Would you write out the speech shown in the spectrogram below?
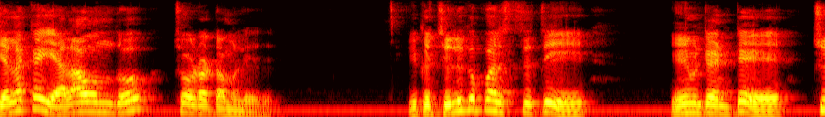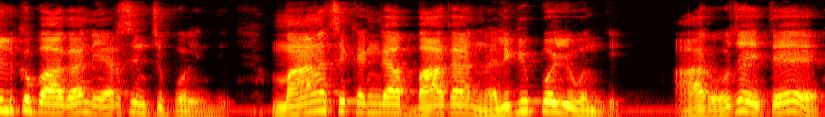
చిలక ఎలా ఉందో చూడటం లేదు. ఇక చిలుక పరిస్థితి ఏమిటంటే చిలుక బాగా నీరసించిపోయింది. మానసికంగా బాగా నలిగిపోయి ఉంది. ఆ రోజైతే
